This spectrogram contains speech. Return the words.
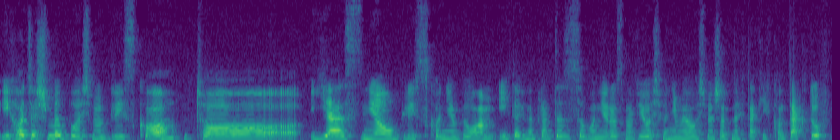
I chociaż my byłyśmy blisko, to ja z nią blisko nie byłam i tak naprawdę ze sobą nie rozmawiałyśmy, nie miałyśmy żadnych takich kontaktów.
